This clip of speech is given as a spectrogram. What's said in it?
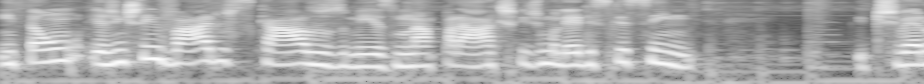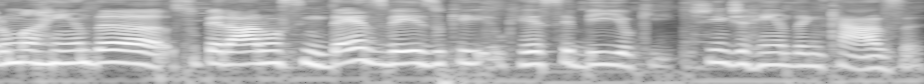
Então, a gente tem vários casos mesmo na prática de mulheres que, assim, que tiveram uma renda, superaram, assim, 10 vezes o que, o que recebia, o que tinha de renda em casa.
